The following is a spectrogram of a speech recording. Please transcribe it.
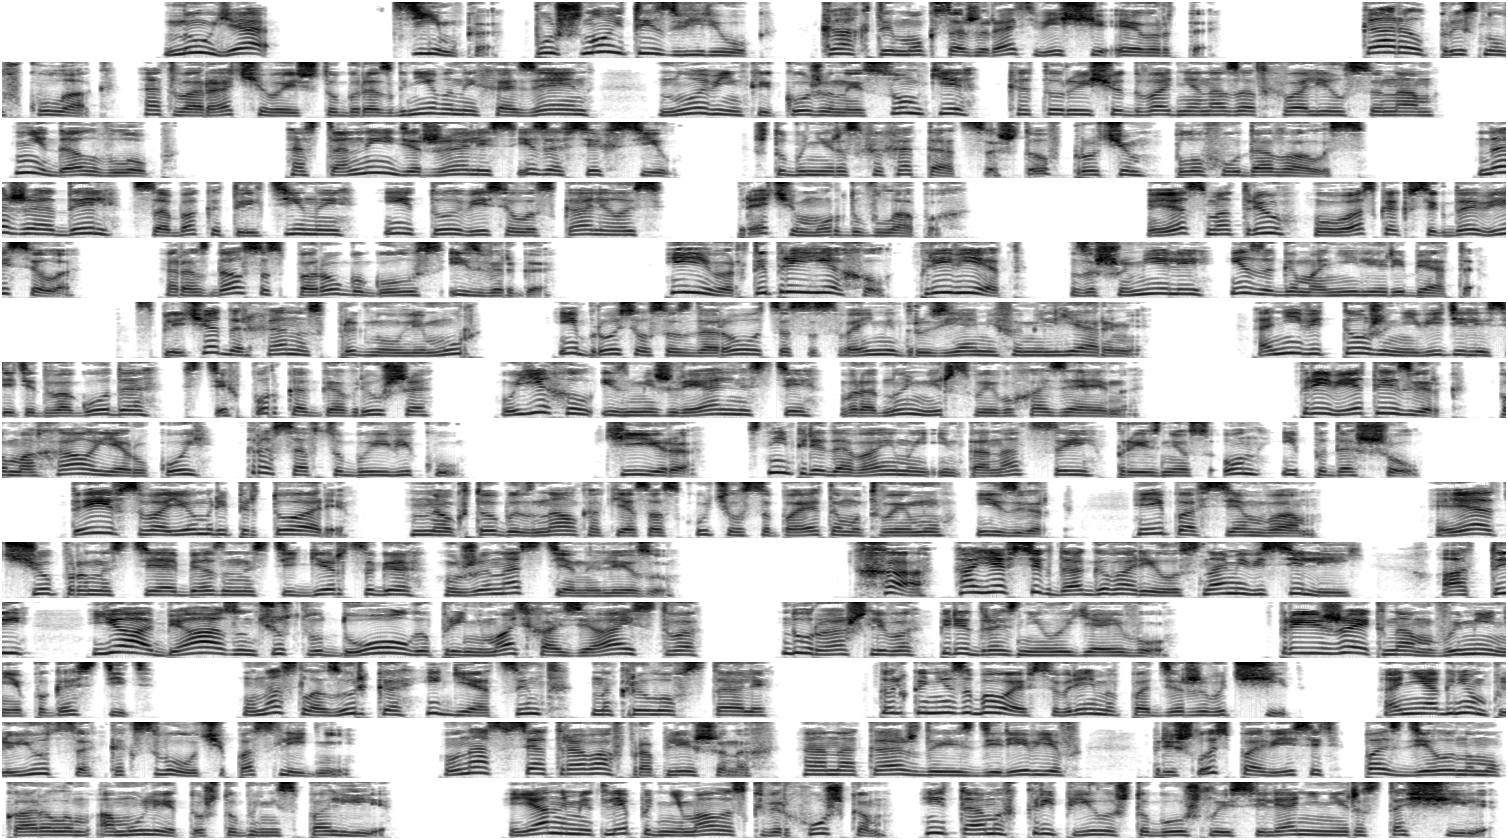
«Ну, я... Тимка, пушной ты зверек! Как ты мог сожрать вещи Эверта?» Карл прыснул в кулак, отворачиваясь, чтобы разгневанный хозяин новенькой кожаной сумки, который еще два дня назад хвалился нам, не дал в лоб. Остальные держались изо всех сил, чтобы не расхохотаться, что, впрочем, плохо удавалось. Даже Адель, собака Тельтины, и то весело скалилась, пряча морду в лапах. «Я смотрю, у вас, как всегда, весело», — раздался с порога голос изверга. «Ивар, ты приехал! Привет!» — зашумели и загомонили ребята. С плеча Дерхана спрыгнул лемур и бросился здороваться со своими друзьями-фамильярами. Они ведь тоже не виделись эти два года, с тех пор, как Гаврюша уехал из межреальности в родной мир своего хозяина. «Привет, изверг!» — помахала я рукой красавцу-боевику. «Кира!» — с непередаваемой интонацией произнес он и подошел. «Ты в своем репертуаре, но кто бы знал, как я соскучился по этому твоему изверг, и по всем вам. Я от чопорности и обязанностей герцога уже на стены лезу». «Ха, а я всегда говорила, с нами веселей. А ты, я обязан чувству долга принимать хозяйство». Дурашливо передразнила я его. Приезжай к нам в имение погостить. У нас лазурька и гиацинт на крыло встали. Только не забывай все время поддерживать щит. Они огнем плюются, как сволочи последние. У нас вся трава в проплешинах, а на каждое из деревьев пришлось повесить по сделанному Карлом амулету, чтобы не спалили. Я на метле поднималась к верхушкам, и там их крепила, чтобы ушлые селяне не растащили.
